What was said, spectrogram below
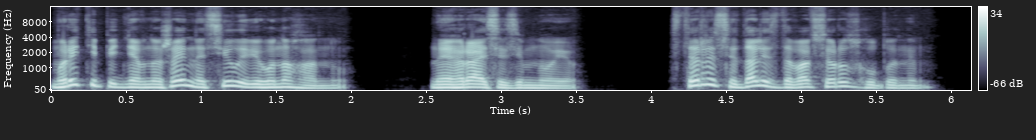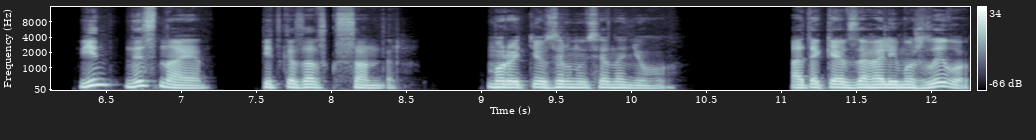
Моретті підняв ножа й націлив його на Ганну. Не грайся зі мною. Стержес і далі здавався розгубленим. Він не знає, підказав Сксандер. Моретті озирнувся на нього. А таке взагалі можливо?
